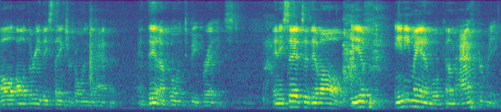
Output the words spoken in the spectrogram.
All, all three of these things are going to happen. And then I'm going to be raised. And he said to them all, If any man will come after me,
